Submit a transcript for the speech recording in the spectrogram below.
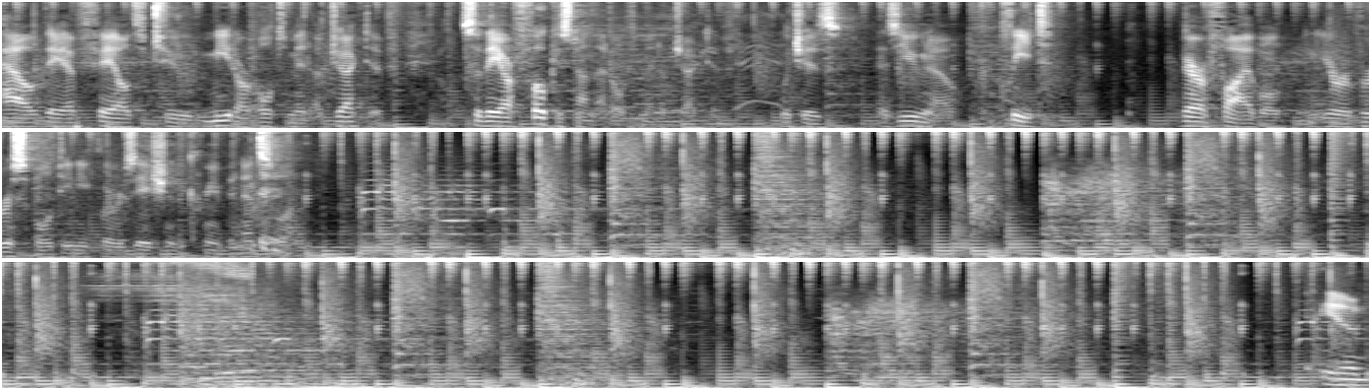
How they have failed to meet our ultimate objective. So they are focused on that ultimate objective, which is, as you know, complete, verifiable, and irreversible denuclearization of the Korean Peninsula. And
